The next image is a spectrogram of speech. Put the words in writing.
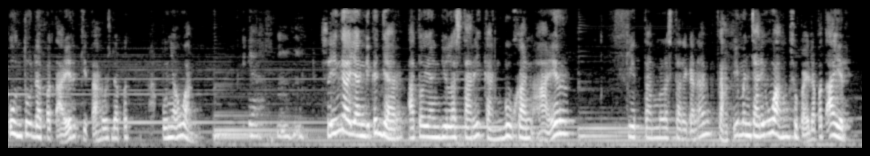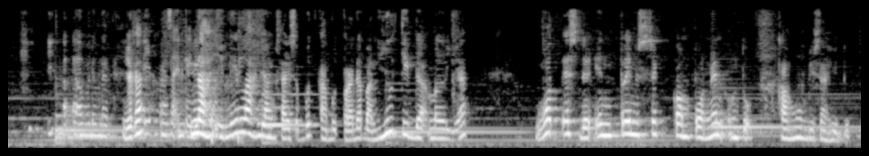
untuk dapat air kita harus dapat punya uang. Iya. Sehingga yang dikejar atau yang dilestarikan bukan air, kita melestarikan air, tapi mencari uang supaya dapat air. Iya, benar-benar. Ya kan? Iya, kayak nah, gitu. inilah yang saya sebut kabut peradaban. You tidak melihat what is the intrinsic component untuk kamu bisa hidup.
